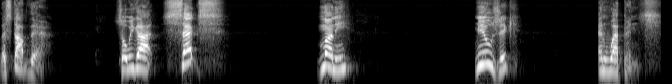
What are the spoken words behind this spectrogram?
Let's stop there. So we got sex, money, music, and weapons.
